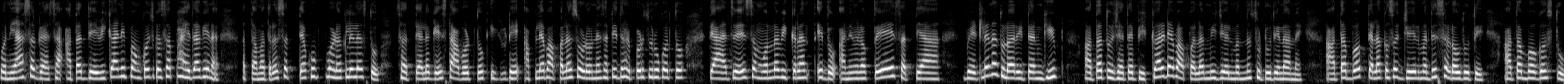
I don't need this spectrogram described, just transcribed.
पण या सगळ्याचा आता देविका आणि पंकज कसा फायदा घेणार? आता मात्र सत्या खूप भडकलेला असतो. सत्या लगेच ताबडतोब इकडे आपल्या बापाला सोडवण्यासाठी धडपड सुरू करतो. त्याच वेळेस समोरनं विक्रांत येतो आणि मी लागतो ए सत्या भेटलं ना तुला रिटर्न गिफ्ट आता तुझ्या त्या भिकारड्या बापाला मी जेलमधनं सुटू देणार नाही. आता बघ त्याला कसं जेलमध्ये सडवत होते आता बघच तू.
